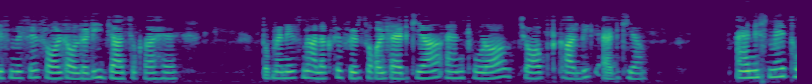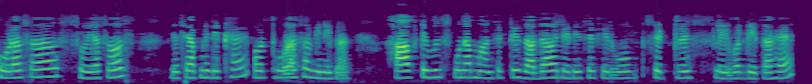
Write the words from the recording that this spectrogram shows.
जिसमें से सॉल्ट ऑलरेडी जा चुका है। तो मैंने इसमें अलग से फिर सॉल्ट ऐड किया एंड थोड़ा चॉप्ड गार्लिक ऐड किया। एंड इसमें थोड़ा सा सोया सॉस जैसे आपने देखा है, और थोड़ा सा विनेगर हाफ़ टेबल स्पून आप मान सकते हैं, ज़्यादा लेने से फिर वो सिट्रस फ्लेवर देता है।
